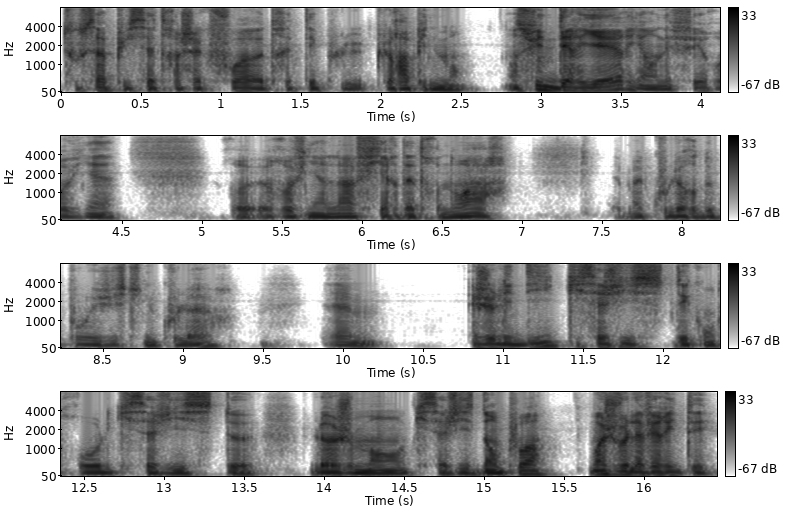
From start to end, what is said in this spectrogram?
tout ça puisse être à chaque fois traité plus, rapidement. Ensuite, derrière, il y a en effet, revient, re- revient là, fier d'être noir. Ma couleur de peau est juste une couleur. Euh, je l'ai dit, qu'il s'agisse des contrôles, qu'il s'agisse de logement, qu'il s'agisse d'emploi. Moi, je veux la vérité.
